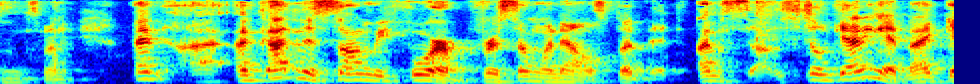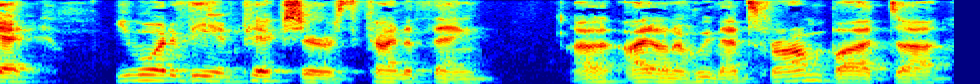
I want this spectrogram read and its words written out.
That's funny. I've I've gotten this song before for someone else, but I'm still getting it. And I get "You Want to Be in Pictures" kind of thing. I don't know who that's from, but uh, I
